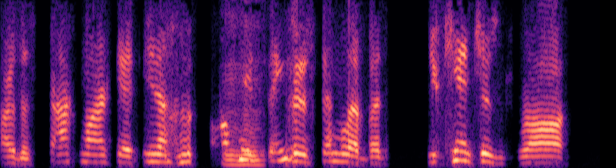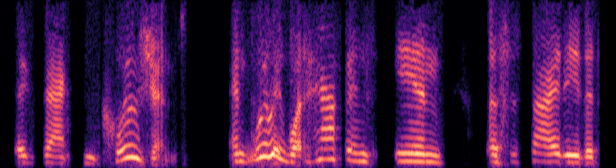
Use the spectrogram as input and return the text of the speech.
are the stock market. You know, all mm-hmm. these things are similar, but you can't just draw exact conclusions. And really, what happens in a society that's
